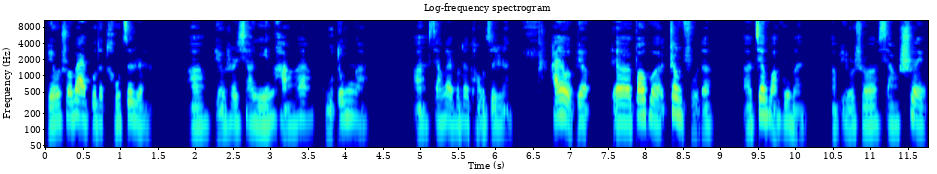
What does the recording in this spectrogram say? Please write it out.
比如说外部的投资人啊，比如说像银行啊、股东啊，啊，像外部的投资人，还有比呃包括政府的呃监管部门啊，比如说像税、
